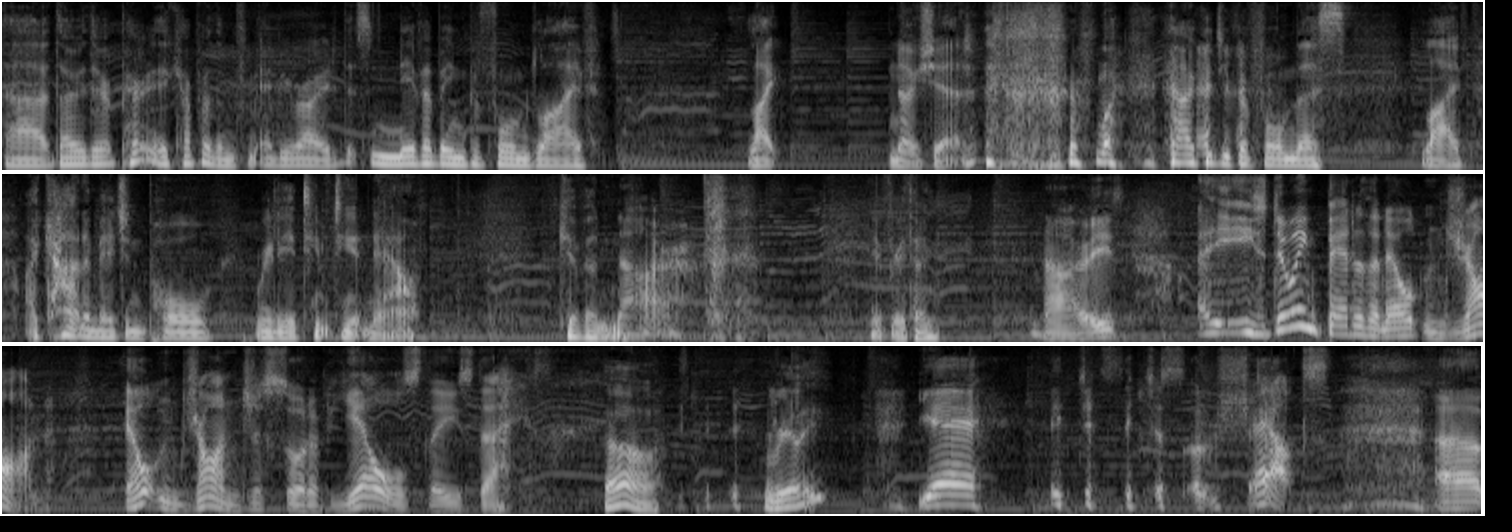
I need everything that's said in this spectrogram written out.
uh, though there are apparently a couple of them from Abbey Road that's never been performed live. Like, no shit. How could you perform this live? I can't imagine Paul really attempting it now, given No, everything. no, he's he's doing better than Elton John. Elton John just sort of yells these days. Oh, really? Yeah, he just he just sort of shouts. Uh,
